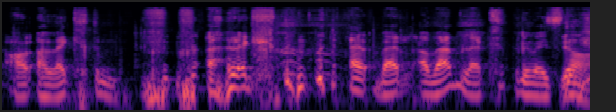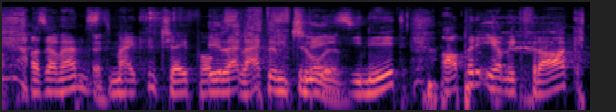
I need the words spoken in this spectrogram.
Alektum. Alektum. Äh, wer, an wem leckt er? Ich weiss Ja. nicht. Also an wem der Michael J. Fox leckt, zu. weiss ich nicht. Aber ich habe mich gefragt,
